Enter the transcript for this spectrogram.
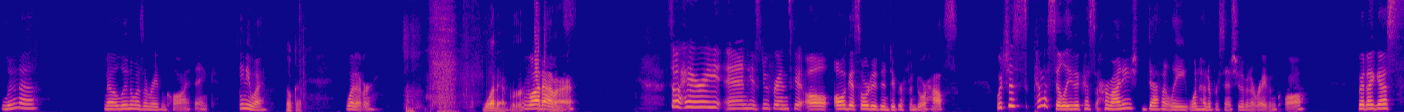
Luna. No, Luna was a Ravenclaw, I think. Anyway. Okay. Whatever. Whatever. Whatever. So Harry and his new friends get all all get sorted into Gryffindor house, which is kind of silly because Hermione definitely 100% should have been a Ravenclaw. But I guess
